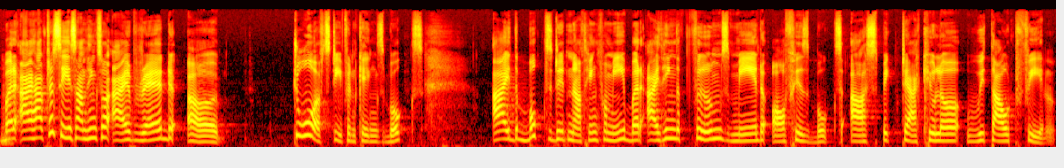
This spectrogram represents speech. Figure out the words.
but I have to say something. So I've read uh, two of Stephen King's books. I the books did nothing for me, but I think the films made of his books are spectacular without fail.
